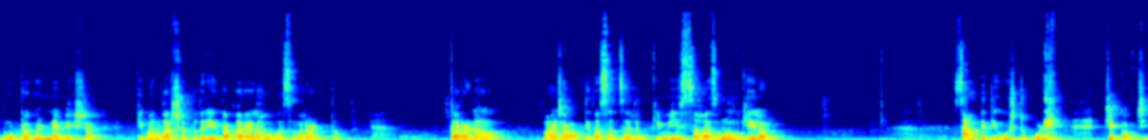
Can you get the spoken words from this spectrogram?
मोठं घडण्यापेक्षा किमान वर्षातनं तरी एकदा करायला हवं असं मला वाटतं. कारण माझ्या बाबतीत असंच झालं की मी सहज म्हणून केलं सांगते ती गोष्ट पुढे चेकअपची.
